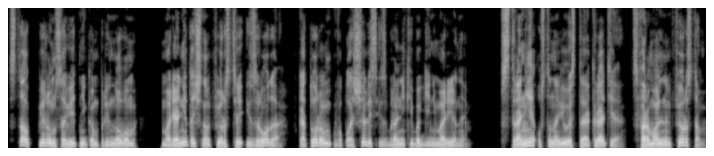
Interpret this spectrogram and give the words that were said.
стал первым советником при новом марионеточном ферсте из рода, в котором воплощались избранники богини Марены. В стране установилась теократия с формальным ферстом,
